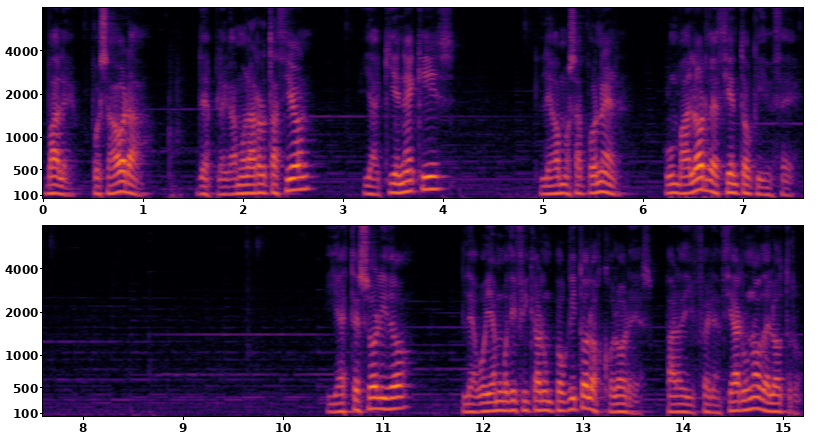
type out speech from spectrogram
Vale, pues ahora desplegamos la rotación y aquí en X le vamos a poner un valor de 115. Y a este sólido le voy a modificar un poquito los colores para diferenciar uno del otro.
